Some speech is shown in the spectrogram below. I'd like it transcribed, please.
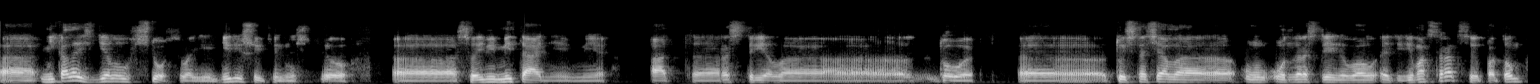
Николай сделал все своей нерешительностью, а, своими метаниями от э, расстрела э, до... Э, то есть сначала он расстреливал эти демонстрации, потом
